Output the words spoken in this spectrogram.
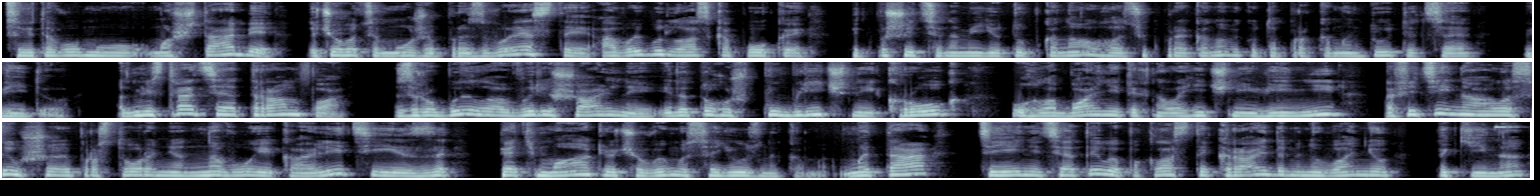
в світовому масштабі, до чого це може призвести. А ви, будь ласка, поки підпишіться на мій YouTube канал Галасюк про економіку та прокоментуйте це відео. Адміністрація Трампа зробила вирішальний і до того ж публічний крок у глобальній технологічній війні, офіційно оголосивши про створення нової коаліції з п'ятьма ключовими союзниками. Мета цієї ініціативи покласти край домінуванню Пекіна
